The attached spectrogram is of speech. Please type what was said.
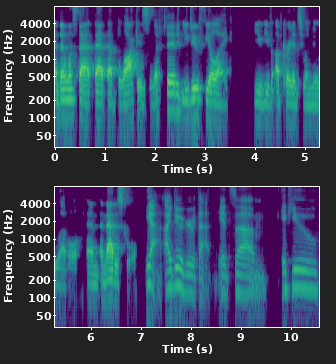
And then once that that that block is lifted, you do feel like you you've upgraded to a new level, and and that is cool. Yeah, I do agree with that. It's um if you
